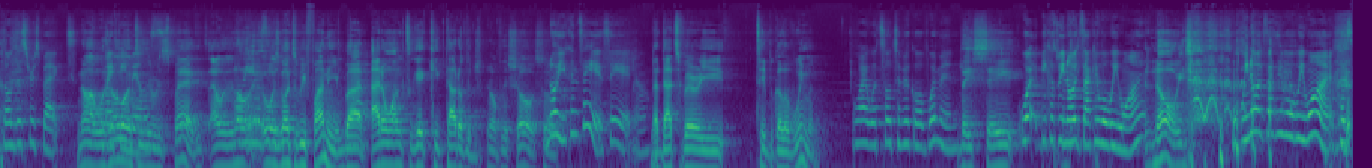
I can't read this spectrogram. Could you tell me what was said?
Don't disrespect. No, I was not going to females. disrespect. I was not. It was going to be funny, but I don't want to get kicked out of the of the show. So No, you can say it. Say it now. that that's very typical of women. Why? What's so typical of women? They say What? Because we know exactly what we want. no. We know exactly what we want because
